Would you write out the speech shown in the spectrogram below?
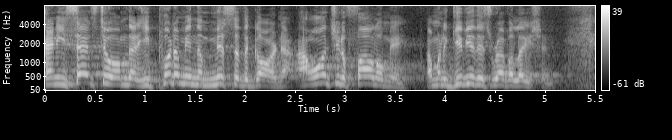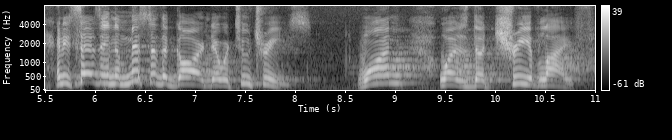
and he says to him that he put him in the midst of the garden. I want you to follow me. I'm going to give you this revelation. And he says, in the midst of the garden, there were two trees. One was the tree of life,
